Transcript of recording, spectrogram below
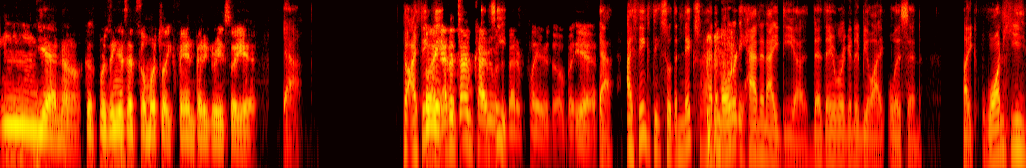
Mm, yeah, no, because Porzingis had so much like fan pedigree. So yeah, Yeah. So I think like they- at the time, Kyrie was see- a better player though. But yeah, Yeah, I think the, so. The Knicks had already had an idea that they were going to be like, listen, like one, he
